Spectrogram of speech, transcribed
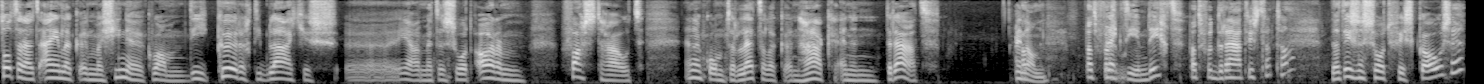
Tot er uiteindelijk een machine kwam die keurig die blaadjes eh, ja, met een soort arm vasthoudt. En dan komt er letterlijk een haak en een draad. En dan wat voor, trekt hij hem dicht. Wat voor draad is dat dan? Dat is een soort viscose.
